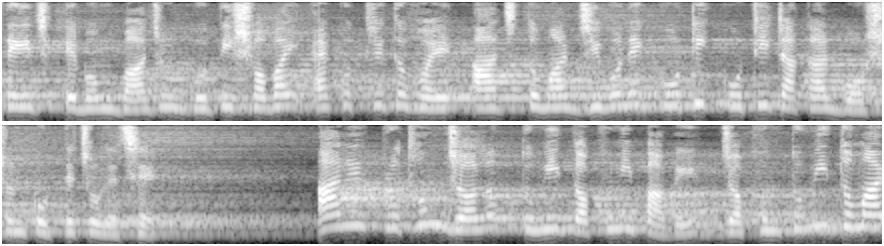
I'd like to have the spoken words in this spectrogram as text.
তেজ এবং বাজুর গতি সবাই একত্রিত হয়ে আজ তোমার জীবনে কোটি কোটি টাকার বর্ষণ করতে চলেছে। আর এর প্রথম জলক তুমি তখনই পাবে যখন তুমি তোমার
